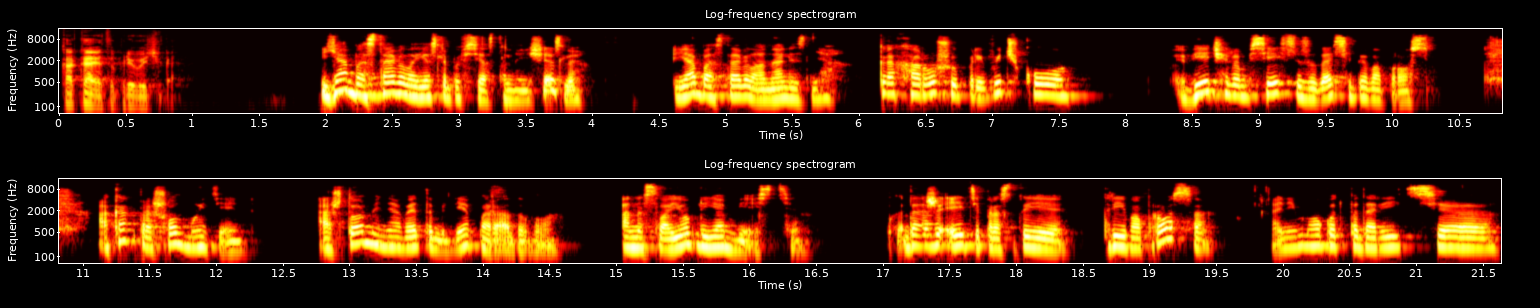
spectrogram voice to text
Какая это привычка? Я бы оставила, если бы все остальные исчезли, я бы оставила анализ дня. Как хорошую привычку вечером сесть и задать себе вопрос. А как прошел мой день? А что меня в этом дне порадовало? А на своем ли я месте? Даже эти простые три вопроса, они могут подарить э,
